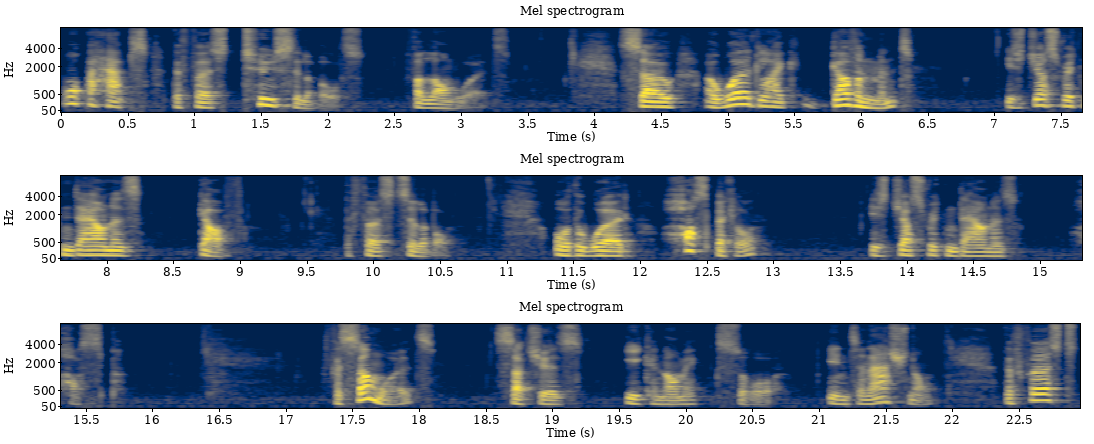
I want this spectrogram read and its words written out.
or perhaps the first two syllables for long words. So a word like government is just written down as gov, the first syllable, or the word hospital is just written down as hosp. For some words, such as economics or international, the first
